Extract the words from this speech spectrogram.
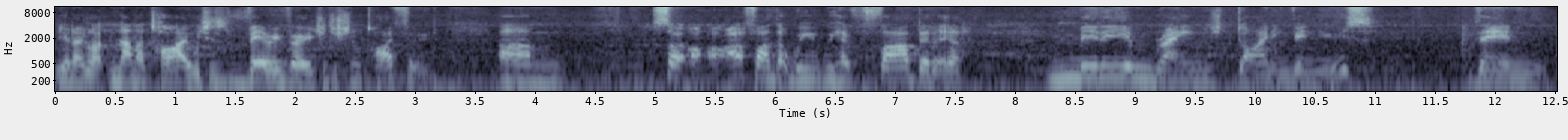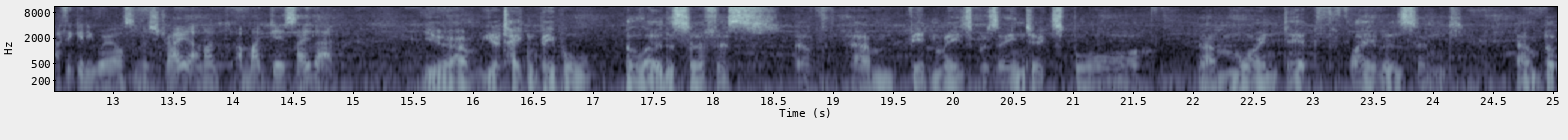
you know like Nana Thai, which is very very traditional Thai food. Um, so I, I, find that we, we have far better medium range dining venues than I think anywhere else in Australia, and I, I might dare say that. You are you're taking people below the surface of um, Vietnamese cuisine to explore um, more in depth flavors and um, but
